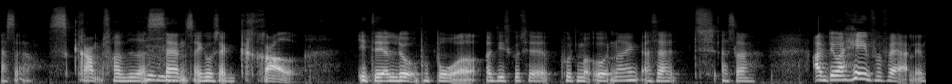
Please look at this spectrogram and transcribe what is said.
altså, skræmt fra videre mm. sans. Jeg kan huske, at jeg græd i det, jeg lå på bordet, og de skulle til at putte mig under. Ikke? Altså, altså, altså, det var helt forfærdeligt.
